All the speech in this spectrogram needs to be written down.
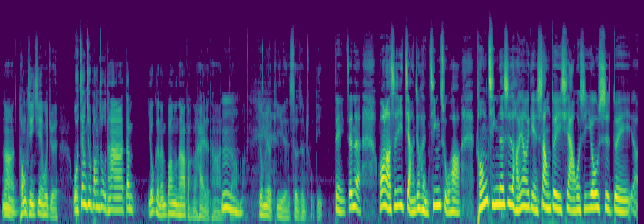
那同情心人会觉得我这样就帮助他，但有可能帮助他，反而害了他，你知道吗？就没有替人设身处地。对，真的，黄老师一讲就很清楚哈。同情呢是好像有点上对下，或是优势对呃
